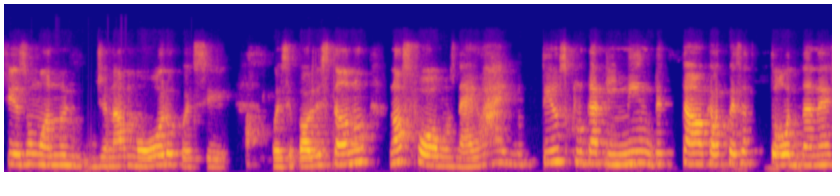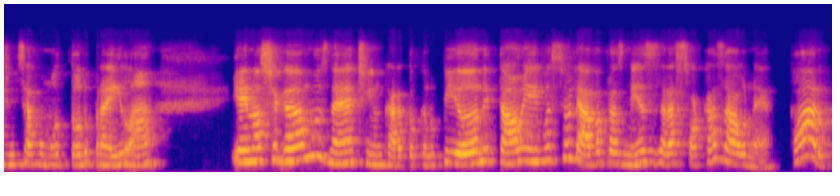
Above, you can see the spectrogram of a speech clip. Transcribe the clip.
fiz um ano de namoro com esse, com esse paulistano, nós fomos, né? Eu, Ai, meu Deus, que lugar lindo e tal, aquela coisa toda, né? A gente se arrumou todo para ir lá. E aí nós chegamos, né? Tinha um cara tocando piano e tal, e aí você olhava para as mesas, era só casal, né? Claro,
